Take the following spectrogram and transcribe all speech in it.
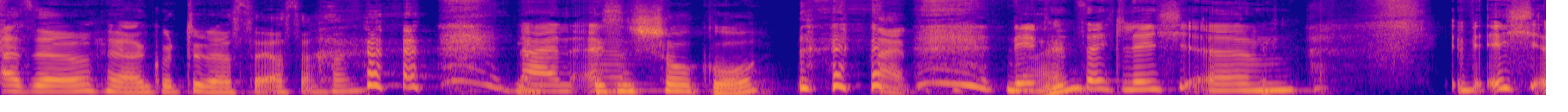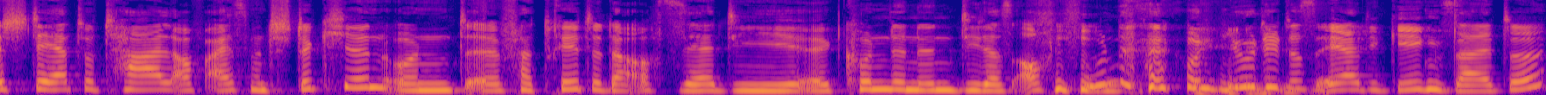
Also, ja, gut, du darfst zuerst anfangen. Nein. Ist es Schoko? Nein. nee, Nein? tatsächlich. Ähm, ich stehe total auf Eis mit Stückchen und äh, vertrete da auch sehr die äh, Kundinnen, die das auch tun. und Judith ist eher die Gegenseite.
